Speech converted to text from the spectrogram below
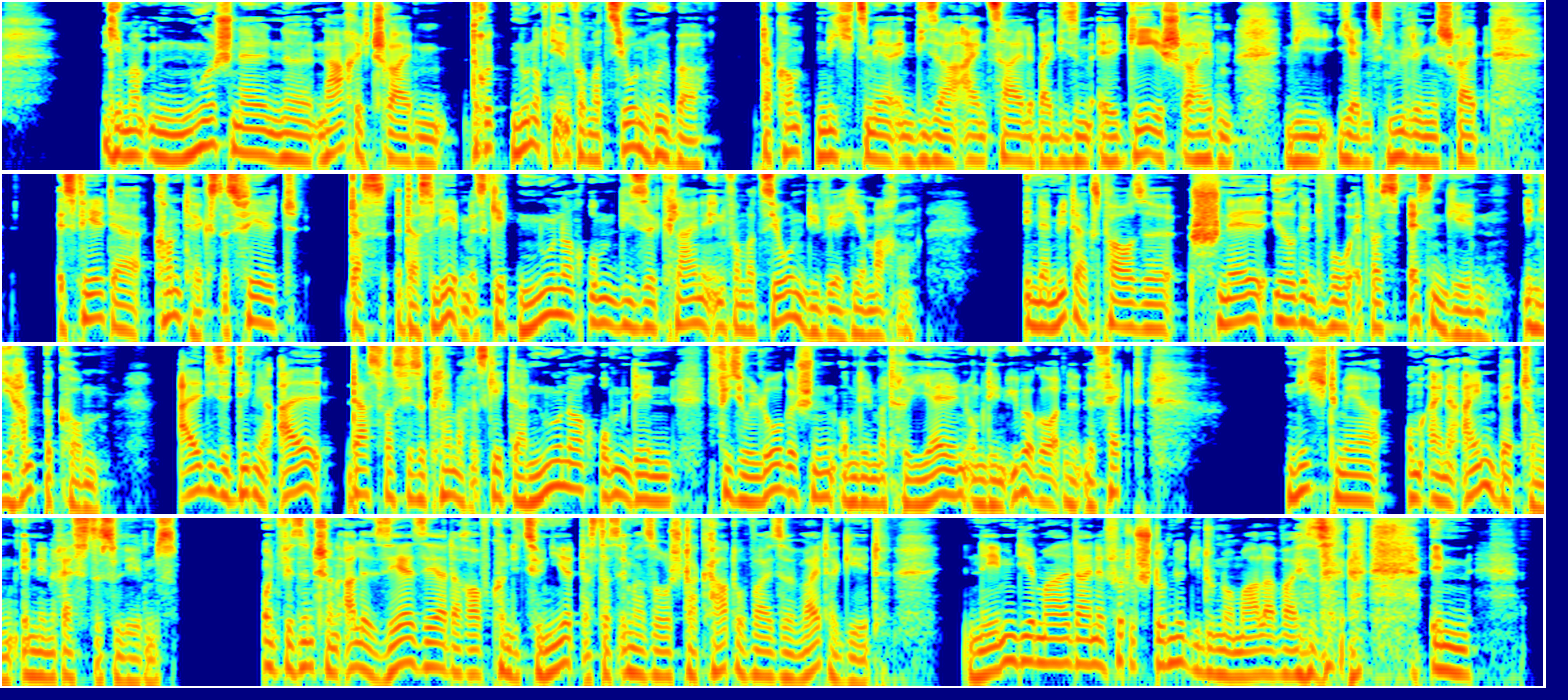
Jemandem nur schnell eine Nachricht schreiben, drückt nur noch die Information rüber. Da kommt nichts mehr in dieser Einzeile bei diesem LG-Schreiben, wie Jens Mühling es schreibt. Es fehlt der Kontext, es fehlt das, das Leben. Es geht nur noch um diese kleine Information, die wir hier machen. In der Mittagspause schnell irgendwo etwas essen gehen, in die Hand bekommen. All diese Dinge, all das, was wir so klein machen, es geht da nur noch um den physiologischen, um den materiellen, um den übergeordneten Effekt, nicht mehr um eine Einbettung in den Rest des Lebens. Und wir sind schon alle sehr, sehr darauf konditioniert, dass das immer so staccatoweise weitergeht. Nehmen dir mal deine Viertelstunde, die du normalerweise in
